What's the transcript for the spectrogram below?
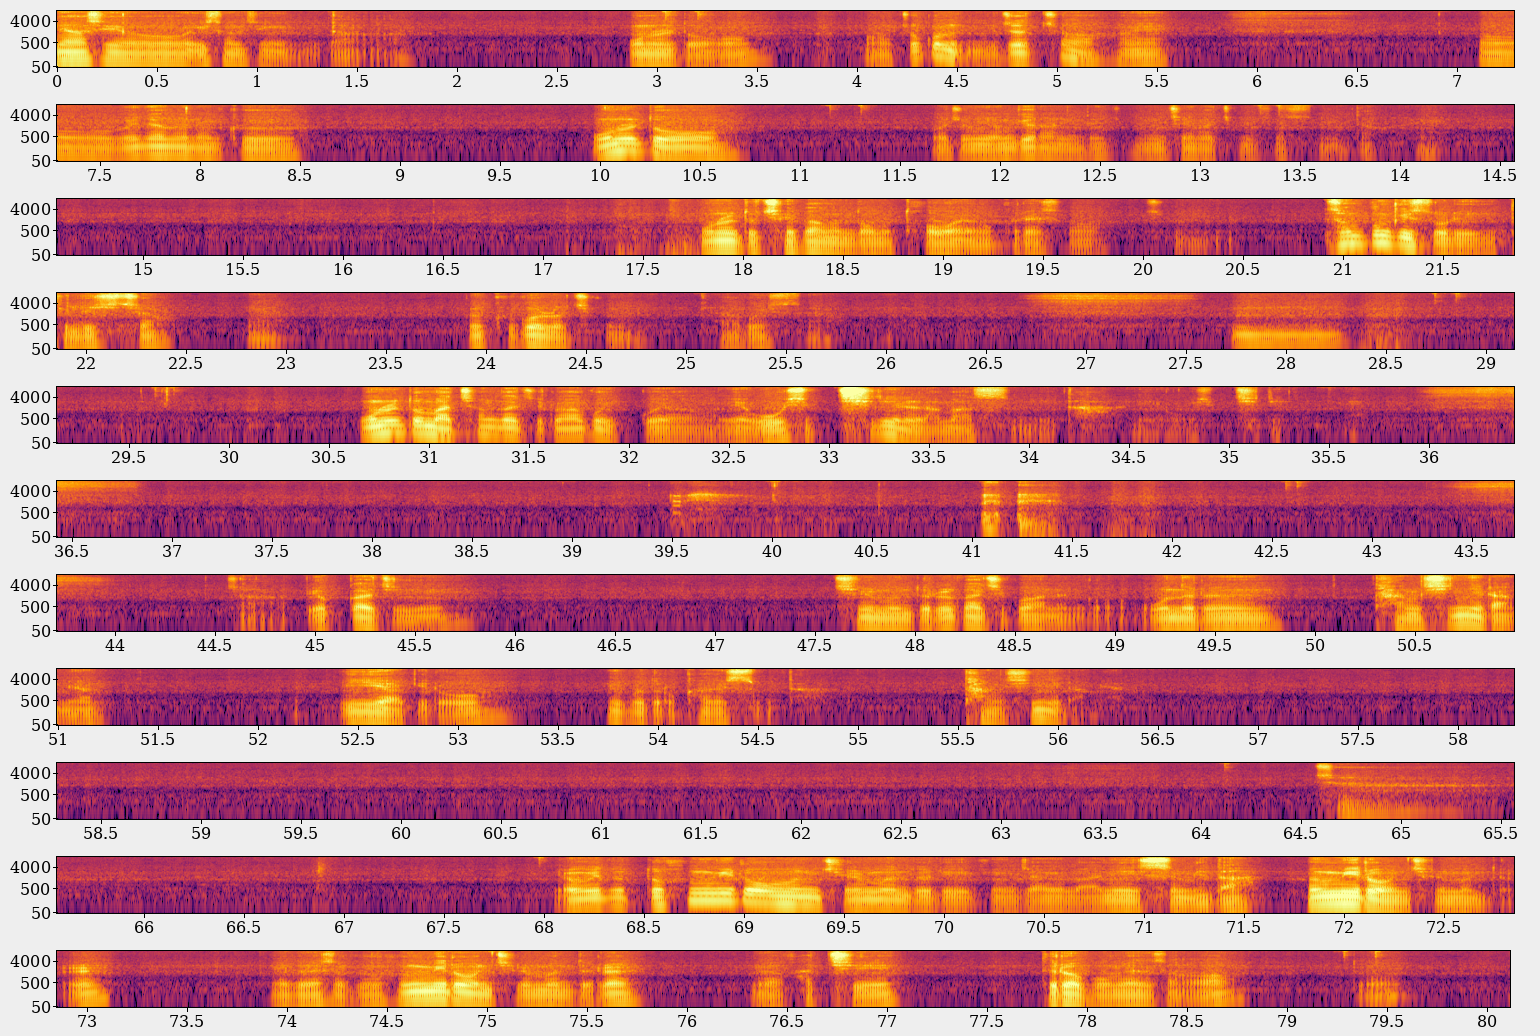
안녕하세요. 이 선생입니다. 오늘도 어, 조금 늦었죠? 예. 어, 왜냐면은 그 오늘도 뭐좀 연결하는데 좀 문제가 좀 있었습니다. 예. 오늘도 제 방은 너무 더워요. 그래서 좀 선풍기 소리 들리시죠? 예. 그걸로 지금 이렇게 하고 있어요. 음, 오늘도 마찬가지로 하고 있고요. 예, 57일 남았습니다. 예, 57일. 자, 몇 가지 질문들을 가지고 하는 거. 오늘은 당신이라면 이 이야기로 해보도록 하겠습니다. 당신이라면. 자, 여기도 또 흥미로운 질문들이 굉장히 많이 있습니다. 흥미로운 질문들. 네, 그래서 그 흥미로운 질문들을 우리가 같이 들어보면서 또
